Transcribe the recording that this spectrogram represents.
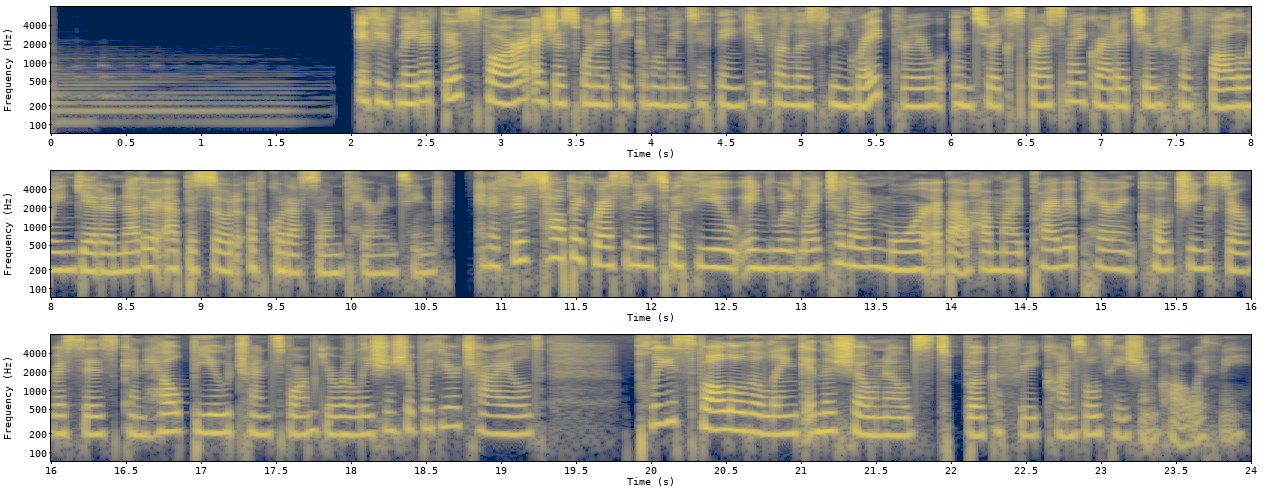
If you've made it this far, I just want to take a moment to thank you for listening right through and to express my gratitude for following yet another episode of Corazon Parenting. And if this topic resonates with you and you would like to learn more about how my private parent coaching services can help you transform your relationship with your child, please follow the link in the show notes to book a free consultation call with me.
